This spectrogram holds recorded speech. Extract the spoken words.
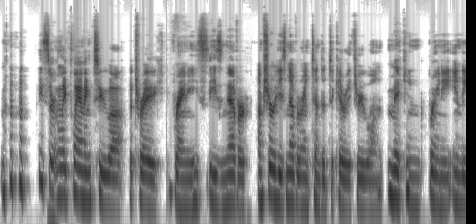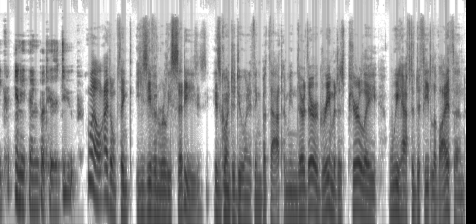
he's certainly planning to uh, betray Brainy. He's he's never. I'm sure he's never intended to carry through on making Brainy any anything but his dupe. Well, I don't think he's even really said he is going to do anything but that. I mean, their their agreement is purely we have to defeat Leviathan,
